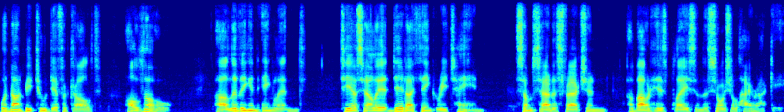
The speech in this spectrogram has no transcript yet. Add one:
would not be too difficult, although, uh, living in England, T.S. Eliot did, I think, retain some satisfaction about his place in the social hierarchy.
